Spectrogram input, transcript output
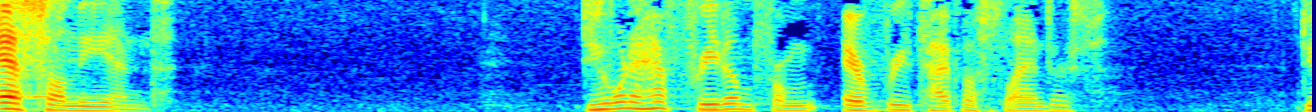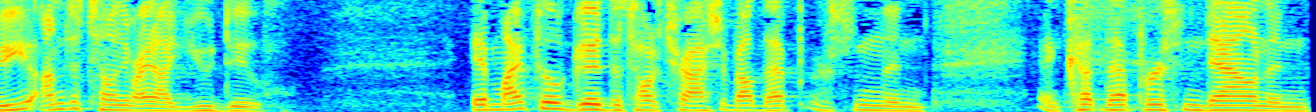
S on the end. Do you want to have freedom from every type of slanders? Do you? I'm just telling you right now, you do. It might feel good to talk trash about that person and, and cut that person down and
